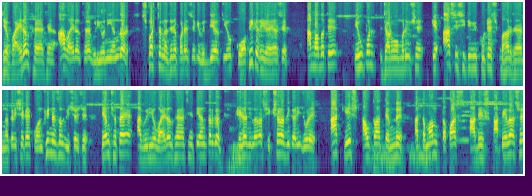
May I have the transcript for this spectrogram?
જે વાયરલ થયા છે અને આ વાયરલ થયા વિડીયોની અંદર સ્પષ્ટ નજરે પડે છે કે વિદ્યાર્થીઓ કોપી કરી રહ્યા છે. આ બાબતે એવું પણ જાણવા મળ્યું છે કે આ સીસીટીવી ફૂટેજ બહાર જાહેર ન કરી શકાય. કોન્ફિડન્શિયલ વિષય છે. તેમ છતાંય આ વીડિયો વાયરલ થયા છે. તે અંતર્ગત ખેડા જિલ્લાના શિક્ષણ અધિકારી જોડે આ કેસ આવતા તેમને આ તમામ તપાસ આદેશ આપેલા છે.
